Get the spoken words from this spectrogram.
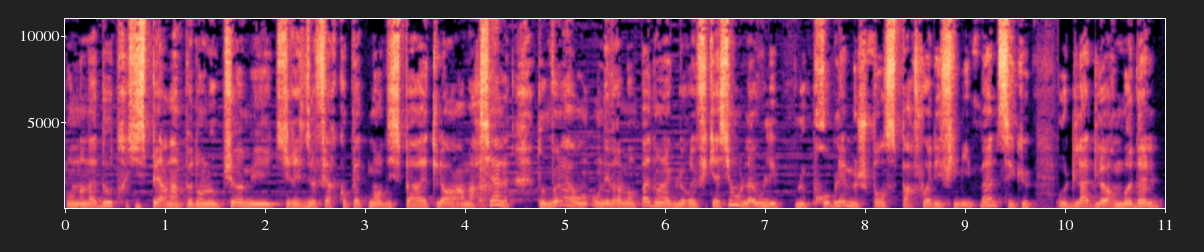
on en a d'autres qui se perdent un peu dans l'opium et qui risquent de faire complètement disparaître leur art martial, donc voilà, on n'est vraiment pas dans la glorification. Là où les- le problème, je pense, parfois des films Ip Man, c'est que au-delà de leur modèle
